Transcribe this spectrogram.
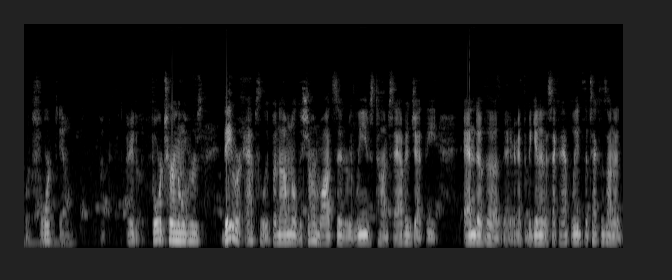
with four, you know, four turnovers. They were absolutely phenomenal. Deshaun Watson relieves Tom Savage at the end of the at the beginning of the second half, leads the Texans on a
